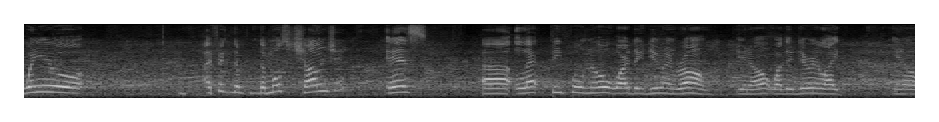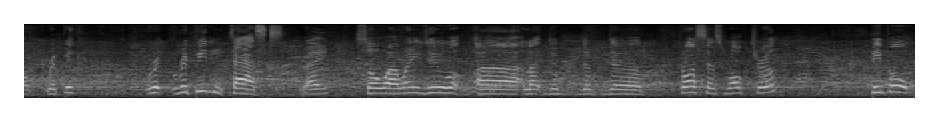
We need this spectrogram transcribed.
when you, I think the, the most challenging is uh, let people know what they're doing wrong, you know, what they're doing like, you know, repeat, re repeating tasks, right? So uh, when you do uh, like the, the, the, process walkthrough, people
